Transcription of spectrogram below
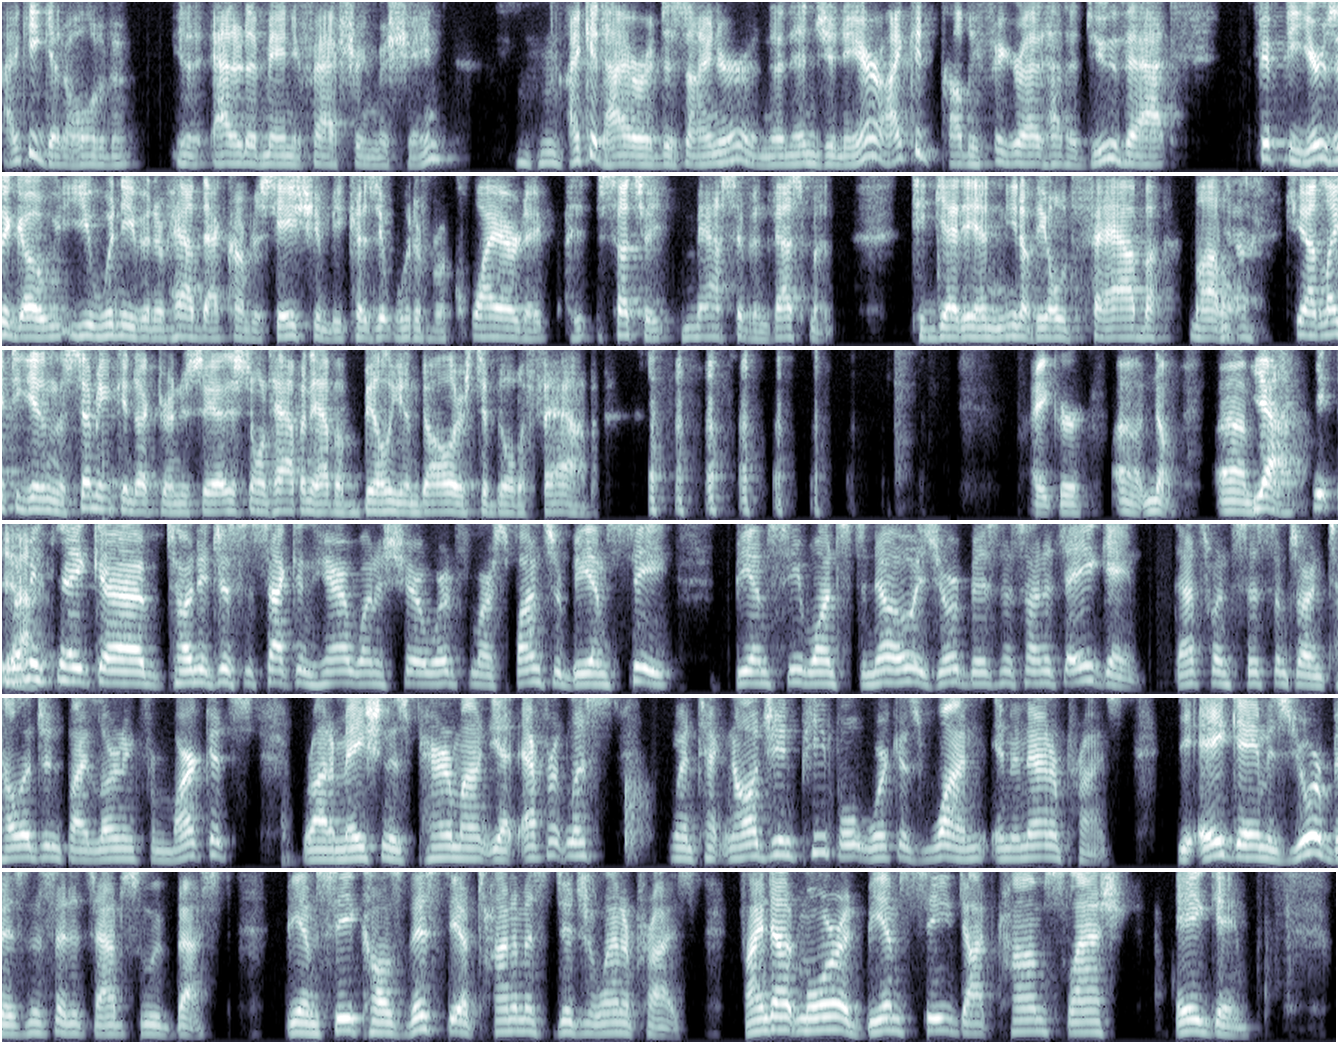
I could get a hold of an you know, additive manufacturing machine. Mm-hmm. I could hire a designer and an engineer. I could probably figure out how to do that. 50 years ago, you wouldn't even have had that conversation because it would have required a, a, such a massive investment to get in, you know, the old fab model. Yeah. Gee, I'd like to get in the semiconductor industry. I just don't happen to have a billion dollars to build a fab. hiker. Uh, no. Um, yeah. Let yeah. me take uh, Tony just a second here. I want to share a word from our sponsor, BMC. BMC wants to know is your business on its A game? That's when systems are intelligent by learning from markets, where automation is paramount yet effortless, when technology and people work as one in an enterprise. The A game is your business at its absolute best. BMC calls this the autonomous digital enterprise. Find out more at bmc.com slash A game.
